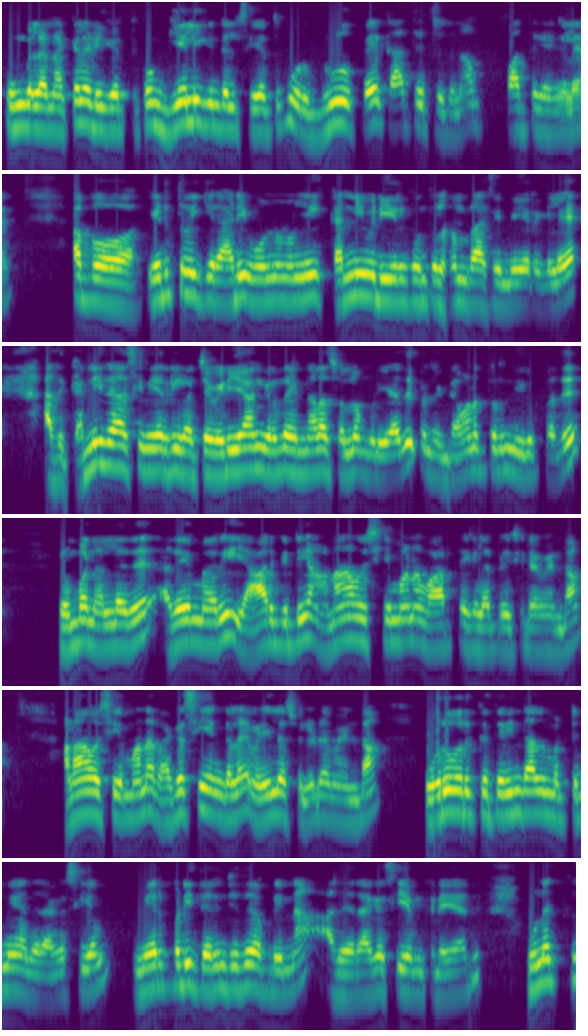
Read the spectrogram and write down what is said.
உங்களை நக்கல் அடிக்கிறதுக்கும் கேலி கிண்டல் செய்யறதுக்கும் ஒரு குரூப்பே காத்துட்டு இருக்குன்னா பாத்துக்கங்களேன் அப்போ எடுத்து வைக்கிற அடி ஒன்று ஒன்று கன்னி வெடி இருக்கும் துலாம் ராசி நேயர்களே. அது கன்னி ராசி நேர்கள் வச்ச வெடியாங்கிறத என்னால் சொல்ல முடியாது. கொஞ்சம் கவனத்துடன் இருப்பது ரொம்ப நல்லது. அதே மாதிரி யாருக்கிட்டேயும் அனாவசியமான வார்த்தைகளை பேசிட வேண்டாம். அனாவசியமான ரகசியங்களை வெளியில சொல்லிட வேண்டாம். ஒருவருக்கு தெரிந்தால் மட்டுமே அது ரகசியம். மேற்படி தெரிஞ்சது அப்படின்னா அது ரகசியம் கிடையாது. உனக்கு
